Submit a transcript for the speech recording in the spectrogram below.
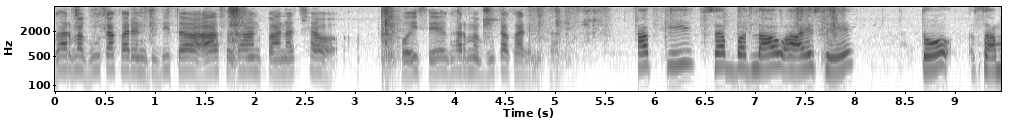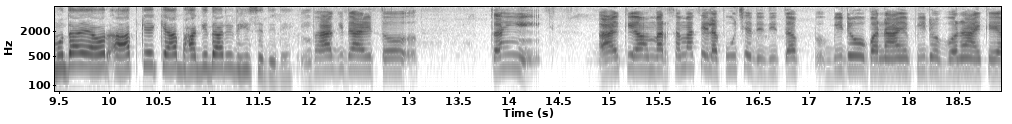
घर में बूता करें दीदी तो आसो धान पान अच्छा होई से घर में बूता करें था आपकी सब बदलाव आए से तो समुदाय और आपके क्या भागीदारी रही से दीदी? भागीदारी तो तहीं आए के हमार समस्या ला पूछे दीदी तब वीडियो बनाए वीडियो बनाए के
